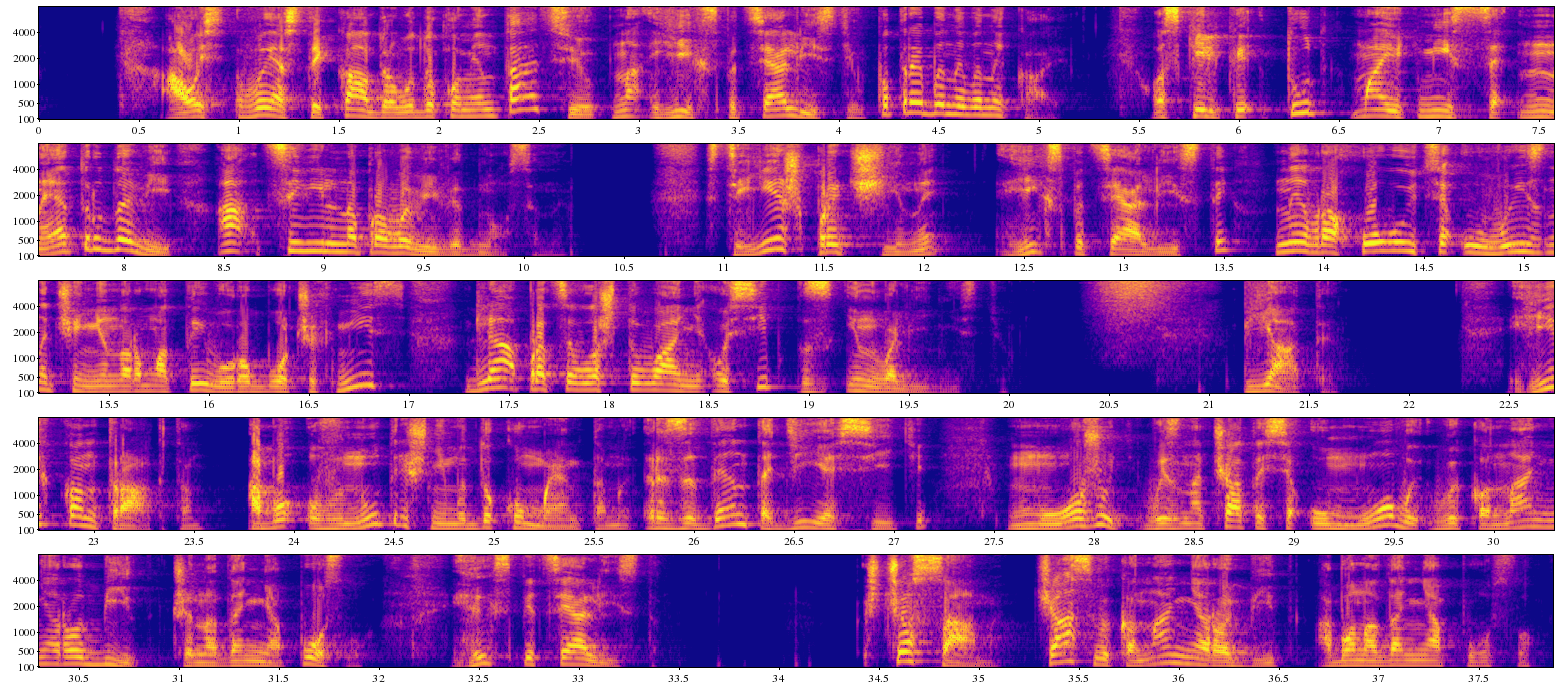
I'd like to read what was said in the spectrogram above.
А ось вести кадрову документацію на їх спеціалістів потреби не виникає, оскільки тут мають місце не трудові, а цивільно-правові відносини. З цієї ж причини їх спеціалісти не враховуються у визначенні нормативу робочих місць для працевлаштування осіб з інвалідністю. П'яте. Гіг-контрактом або внутрішніми документами резидента Дія Сіті можуть визначатися умови виконання робіт чи надання послуг їх спеціалістам. Що саме? Час виконання робіт або надання послуг,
